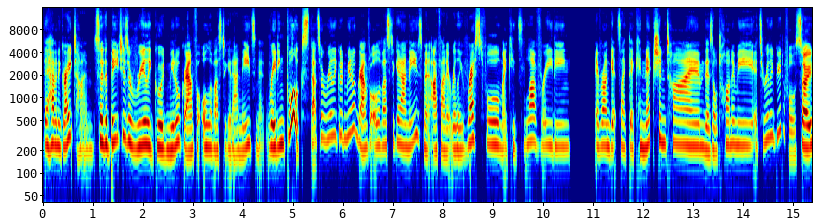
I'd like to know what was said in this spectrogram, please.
they're having a great time. So the beach is a really good middle ground for all of us to get our needs met. Reading books, that's a really good middle ground for all of us to get our needs met. I find it really restful. My kids love reading. Everyone gets like their connection time, there's autonomy. It's really beautiful. So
